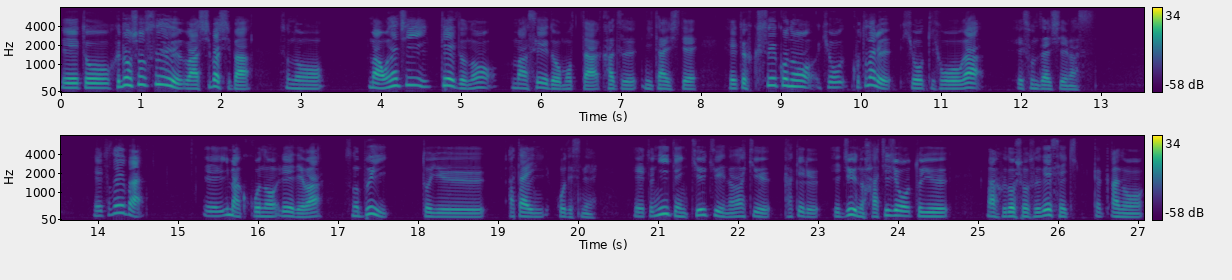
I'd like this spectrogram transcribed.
えーと、不動小数はしばしばその、まあ、同じ程度の、まあ、精度を持った数に対して、えーと、複数個の表異なる表記法が存在しています。えー、例えば、えー、今ここの例ではその v という値をですね、えー、2.9979×10 の8乗という、まあ、不動小数で正規あの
